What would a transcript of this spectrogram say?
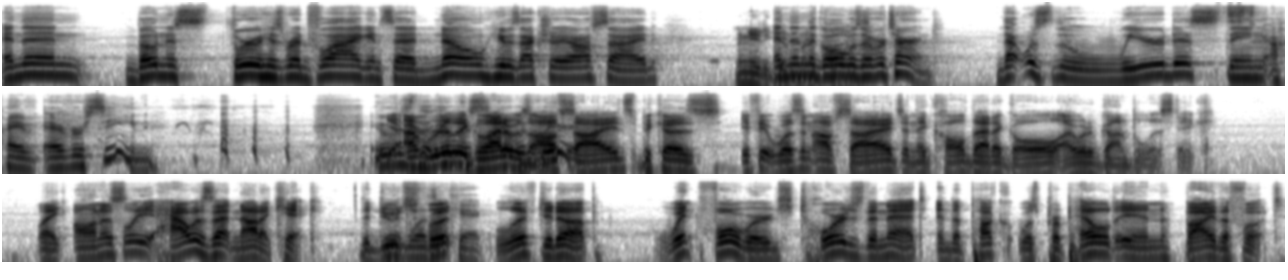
and then Bowness threw his red flag and said, "No, he was actually offside." We need to. and then the goal was overturned. That was the weirdest thing I've ever seen. It Yeah, I'm the- really glad it was, weird. offsides because if it wasn't offsides and they called that a goal, I would have gone ballistic. Like honestly, how is that not a kick? The dude's foot lifted up, went forwards towards the net, and the puck was propelled in by the foot.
